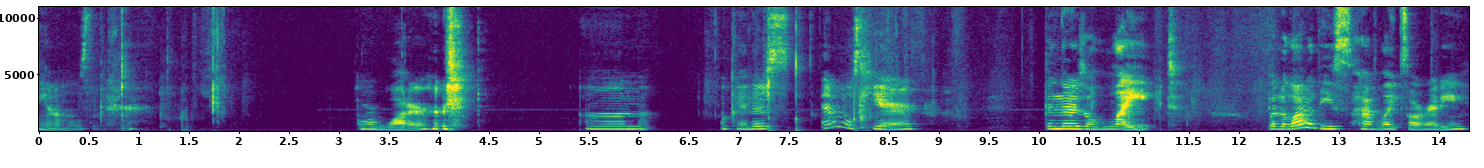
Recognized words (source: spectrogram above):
animals in there. Or water. um, okay, there's animals here. Then there's a light. But a lot of these have lights already.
